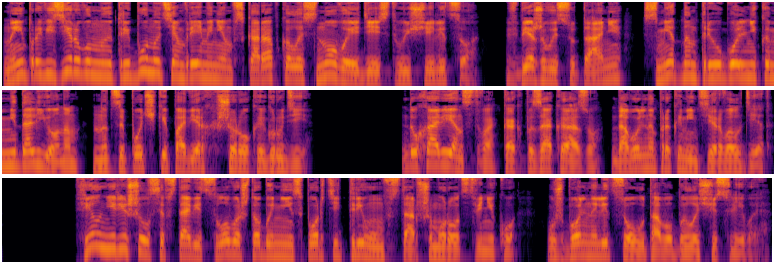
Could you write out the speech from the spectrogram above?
На импровизированную трибуну тем временем вскарабкалось новое действующее лицо в бежевой сутане с медным треугольником-медальоном на цепочке поверх широкой груди. «Духовенство, как по заказу», — довольно прокомментировал дед. Фил не решился вставить слово, чтобы не испортить триумф старшему родственнику, уж больно лицо у того было счастливое.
